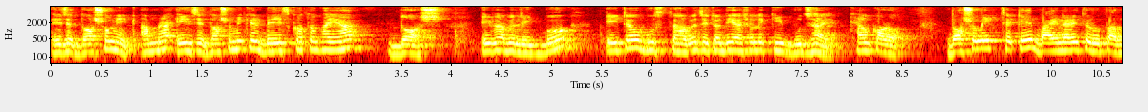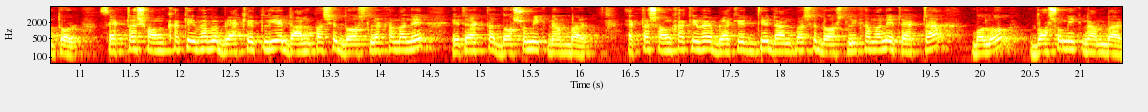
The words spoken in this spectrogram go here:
এই যে দশমিক, আমরা এই যে দশমিকের বেস কত ভাইয়া? দশ। এইভাবে লিখব। এইটাও বুঝতে হবে, যেটা দিয়ে আসলে কি বুঝায়। খেয়াল করো। দশমিক থেকে বাইনারিতে রূপান্তর। একটা সংখ্যাকে এইভাবে ব্র্যাকেট নিয়ে ডান পাশে দশ লেখা মানে এটা একটা দশমিক নাম্বার। একটা সংখ্যাকে এইভাবে ব্র্যাকেট দিয়ে ডান পাশে দশ লেখা মানে এটা একটা, বলো, দশমিক নাম্বার।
